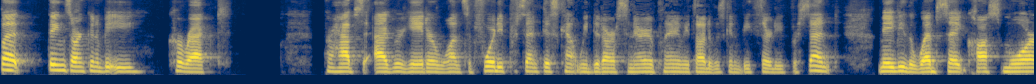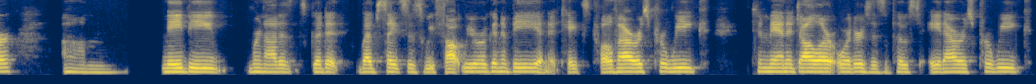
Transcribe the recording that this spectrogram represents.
But things aren't going to be correct. Perhaps aggregator wants a 40% discount. We did our scenario planning. We thought it was going to be 30%. Maybe the website costs more. Um, maybe we're not as good at websites as we thought we were going to be, and it takes 12 hours per week to manage all our orders as opposed to eight hours per week.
